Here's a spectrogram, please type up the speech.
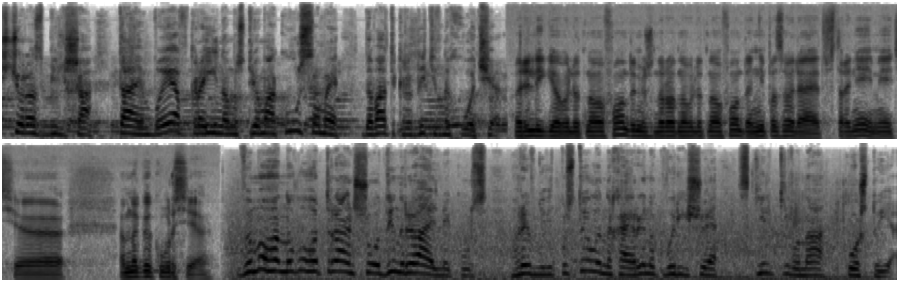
щораз більша. Та МВФ країнам з трьома курсами давати кредитів не хоче. Религия валютного фонда, Международного валютного фонда не позволяет в стране иметь э, многокурсие. Вимога нового траншу один реальний курс. Гривню відпустили, нехай ринок вирішує, скільки вона коштує.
